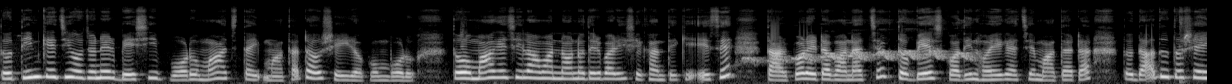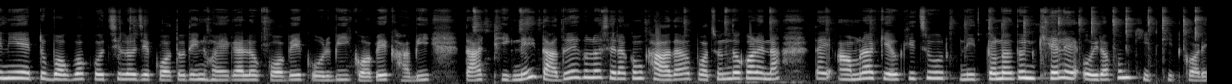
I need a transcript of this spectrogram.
তো তিন কেজি ওজনের বেশি বড় মাছ, তাই মাথাটাও সেই রকম বড়। তো মা গেছিল আমার ননদের বাড়ি সেখান থেকে এসে, তারপর এটা বানাচ্ছে। তো বেশ কদিন হয়ে গেছে মাথাটা। তো দাদু তো সেই নিয়ে একটু বকবক করছিল যে কতদিন হয়ে গেল, কবে করবি, কবে খাবি, তার ঠিক নেই। দাদু এগুলো সেরকম খাওয়া দাওয়া পছন্দ করে না তাই আমরা কেউ কিছু নিত্য নতুন খেলে ওই রকম খিটখিট করে।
